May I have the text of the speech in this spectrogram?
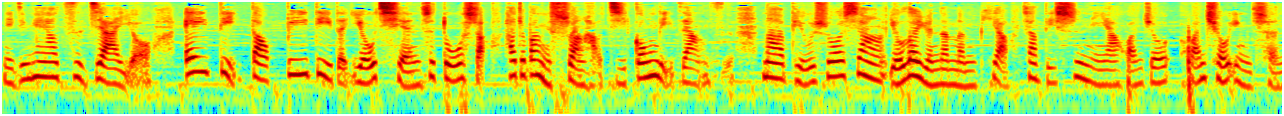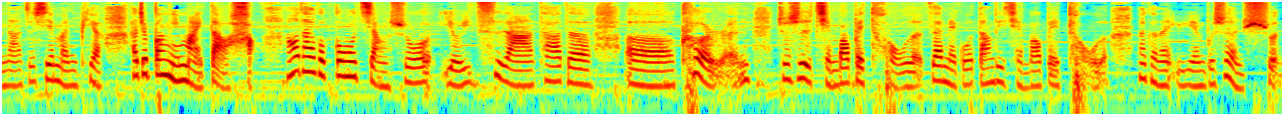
你今天要自驾游，A 地到 B 地的油钱是多少，他就帮你算好几公里这样子。那比如说像游乐园的门票，像迪士尼啊、环球环球影城啊这些门票，他就帮你买到好。然后他又跟我讲说，有一次啊，他的呃客人就是钱包被偷了，在美国当地钱包被偷了，那可能语言不是很顺。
